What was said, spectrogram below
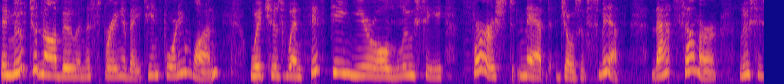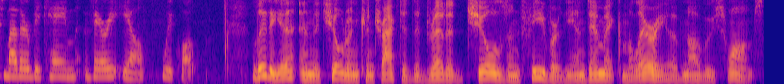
They moved to Nauvoo in the spring of 1841, which is when 15 year old Lucy first met Joseph Smith. That summer, Lucy's mother became very ill, we quote. Lydia and the children contracted the dreaded chills and fever, the endemic malaria of Nauvoo swamps.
